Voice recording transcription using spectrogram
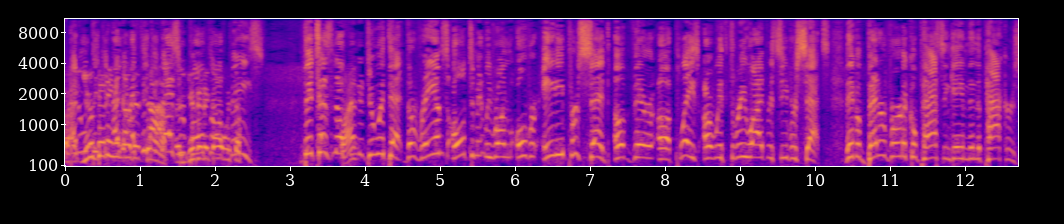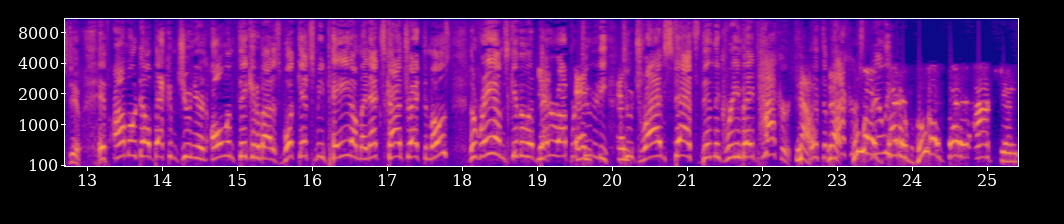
I don't you're think, getting I, another I think job. you guys are you're going to go off with the base. This has nothing What? to do with that. The Rams ultimately run over 80% of their uh, plays are with three wide receiver sets. They have a better vertical passing game than the Packers do. If I'm Odell Beckham Jr. and all I'm thinking about is what gets me paid on my next contract the most, the Rams give him a Yeah, better opportunity and- and- to drive stats than the Green Bay Packers. No, but if the no. Packers who has really better? Who has better options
